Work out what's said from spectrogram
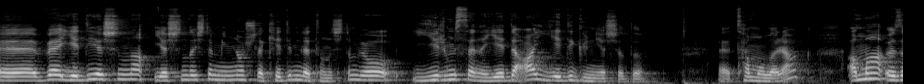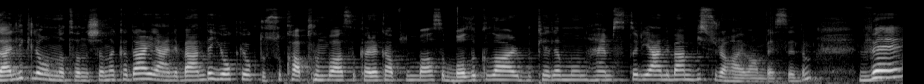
Ee, ve 7 yaşında yaşında işte Minnoş'la kedimle tanıştım ve o 20 sene 7 ay 7 gün yaşadı e, tam olarak. Ama özellikle onunla tanışana kadar yani bende yok yoktu. Su kaplumbağası, kara kaplumbağası, balıklar, bukelemun, hamster yani ben bir sürü hayvan besledim. Ve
